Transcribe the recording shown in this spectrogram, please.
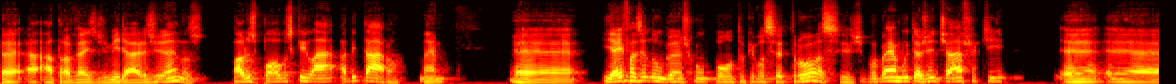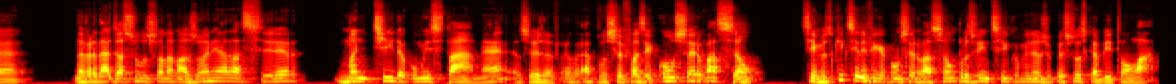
é, a, através de milhares de anos para os povos que lá habitaram, né? É, e aí, fazendo um gancho com um ponto que você trouxe, tipo, é, muita gente acha que, é, é, na verdade, a solução da Amazônia é ela ser mantida como está, né? Ou seja, é você fazer conservação. Sim, mas o que, significa conservação para os 25 milhões de pessoas que habitam lá?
